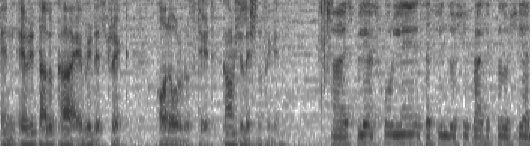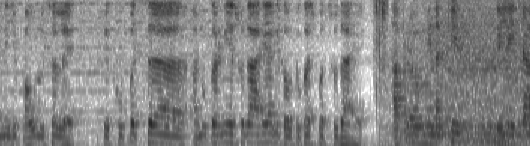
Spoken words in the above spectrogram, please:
in every taluka, every district, all over the state. Congratulations again. एसप्लेअर स्कूलने सचिन जोशी प्राजक्ता जोशी यांनी जे पाऊल उचललंय ते खूपच अनुकरणीय सुद्धा आहे आणि कौतुकास्पद सुद्धा आहे हा प्रयोग मी नक्कीच दिल्लीच्या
